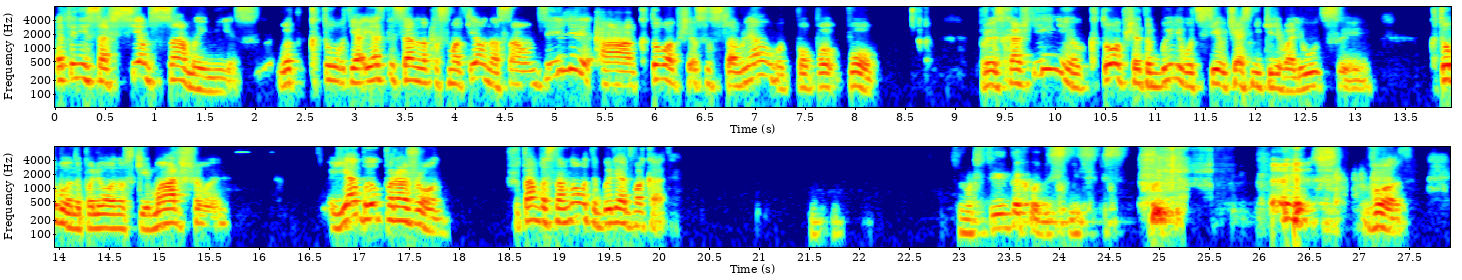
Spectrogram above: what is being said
это не совсем самый низ. Вот кто, я, я специально посмотрел на самом деле, а кто вообще составлял вот по, по, по происхождению, кто вообще-то были вот все участники революции, кто был наполеоновские маршалы. Я был поражен, что там в основном это были адвокаты. Может, их доходы снизились. Вот.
